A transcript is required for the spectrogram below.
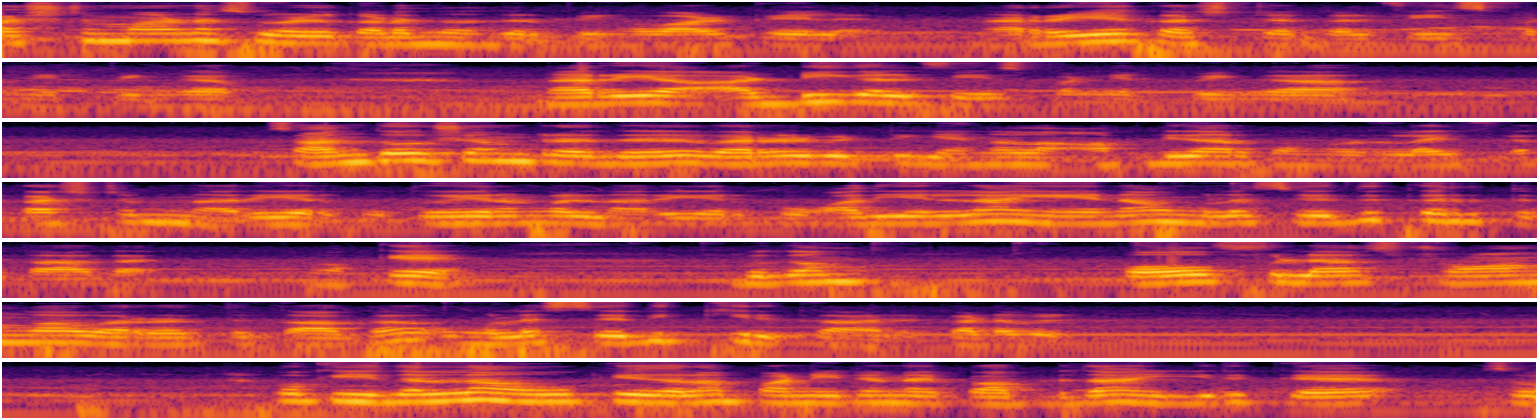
கஷ்டமான சூழல் கடந்து வந்திருப்பீங்க வாழ்க்கையில். நிறைய கஷ்டங்கள் ஃபேஸ் பண்ணியிருப்பீங்க நிறைய அடிகள் ஃபேஸ் பண்ணியிருப்பீங்க சந்தோஷம்ன்றது விரல் விட்டு எண்ணலாம். அப்படிதான் இருக்கும் உங்களோட லைஃப்பில் கஷ்டம் நிறைய இருக்கும். துயரங்கள் நிறைய இருக்கும். அது எல்லாம் ஏன்னா உங்களை செதுக்கிறதுக்காக. ஓகே பிகம் பவர்ஃபுல்லாக ஸ்ட்ராங்காக வர்றதுக்காக உங்களை செதுக்கியிருக்காரு கடவுள். ஓகே இதெல்லாம் ஓகே இதெல்லாம் பண்ணிட்டேன் நான் இப்போ அப்படிதான் இருக்கேன். ஸோ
